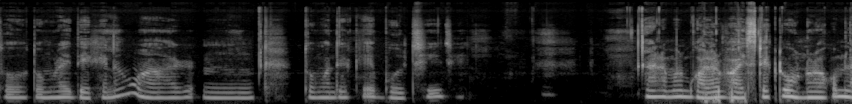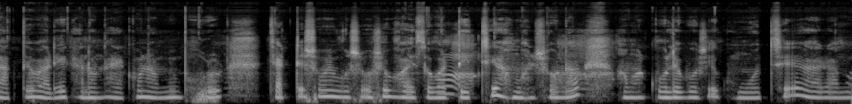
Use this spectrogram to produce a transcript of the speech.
তো তোমরাই দেখে নাও। আর তোমাদেরকে বলছি যে আর আমার গলার ভয়েসটা একটু অন্যরকম লাগতে পারে, কেননা এখন আমি ভোর চারটের সময় বসে বসে ভয়েস ওভার দিচ্ছি আমার সোনা। আমার কোলে বসে ঘুমোচ্ছে আর আমি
